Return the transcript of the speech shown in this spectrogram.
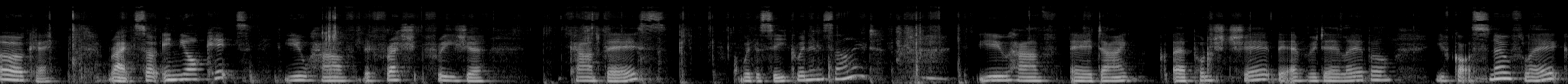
okay. Right, so in your kit, you have the Fresh Freesia card base with a sequin inside. You have a die a punched shape, the everyday label. You've got a snowflake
